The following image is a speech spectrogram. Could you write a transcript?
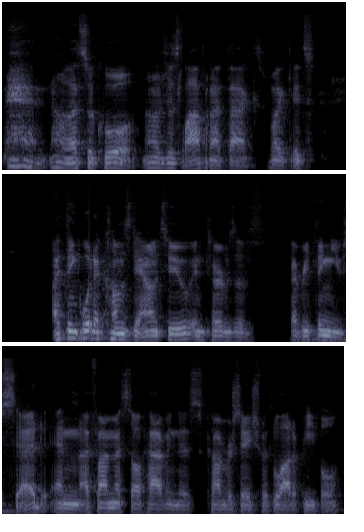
Man, no, that's so cool. I was just laughing at that. Like it's, I think what it comes down to in terms of everything you've said, and I find myself having this conversation with a lot of people,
